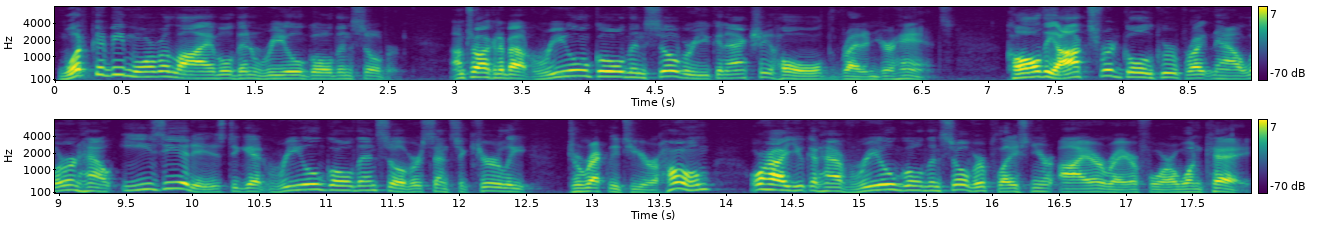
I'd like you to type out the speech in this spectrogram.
What could be more reliable than real gold and silver? I'm talking about real gold and silver you can actually hold right in your hands. Call the Oxford Gold Group right now. Learn how easy it is to get real gold and silver sent securely directly to your home, or how you can have real gold and silver placed in your IRA or 401k.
